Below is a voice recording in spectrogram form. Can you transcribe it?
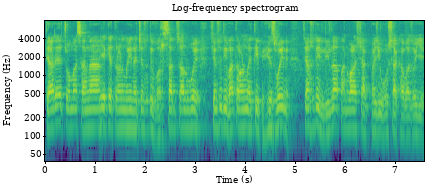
ત્યારે ચોમાસાના એક કે ત્રણ મહિના જ્યાં સુધી વરસાદ ચાલુ હોય, જ્યાં સુધી વાતાવરણમાં એથી ભેજ હોય ને, ત્યાં સુધી લીલા પાનવાળા શાકભાજી ઓછા ખાવા જોઈએ.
